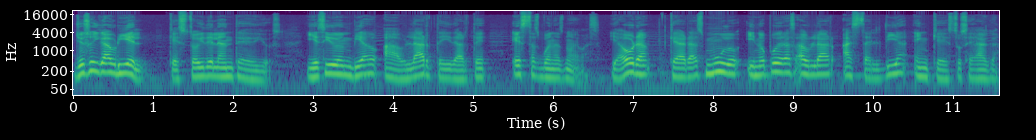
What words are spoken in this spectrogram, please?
yo soy Gabriel, que estoy delante de Dios, y he sido enviado a hablarte y darte estas buenas nuevas. Y ahora quedarás mudo y no podrás hablar hasta el día en que esto se haga,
